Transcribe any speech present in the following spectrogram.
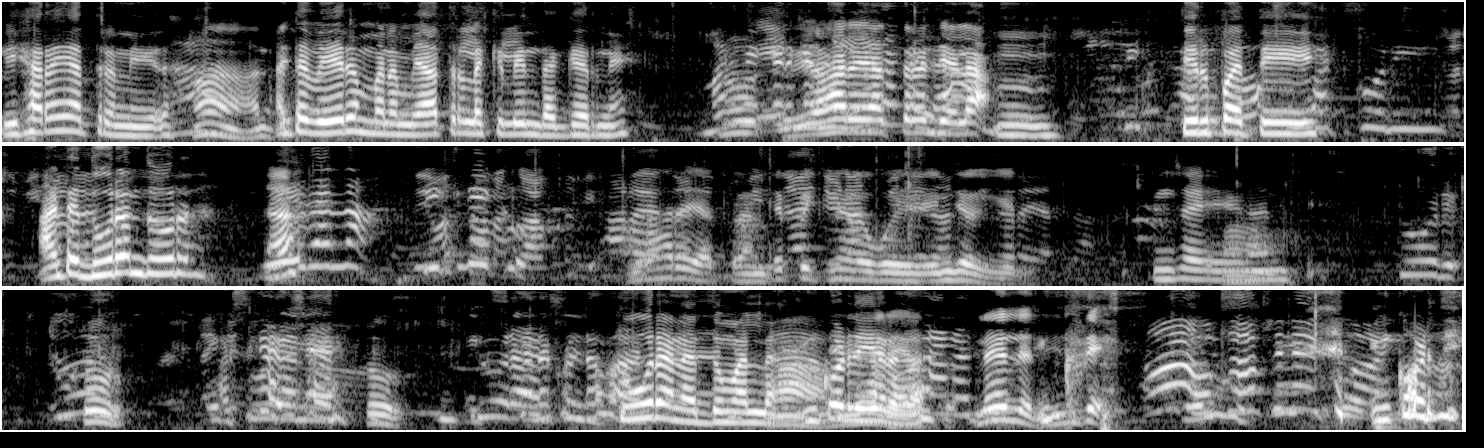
విహారయాత్రని కదా? అంటే వేరే మనం యాత్రలకు వెళ్ళిన దగ్గరనే? విహారయాత్ర అంటే ఎలా. తిరుపతి. అంటే దూరం దూరం? విహారయాత్ర అంటే పిక్నిక్ పోయి ఎంజాయ్ ఎంజాయ్ చేయడానికి. టూర్. టూర్. టూర్. అనొద్దు మళ్ళీ. ఇంకోటి తీయరా? లేదు లేదు ఇంతే. ఇంకోటి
